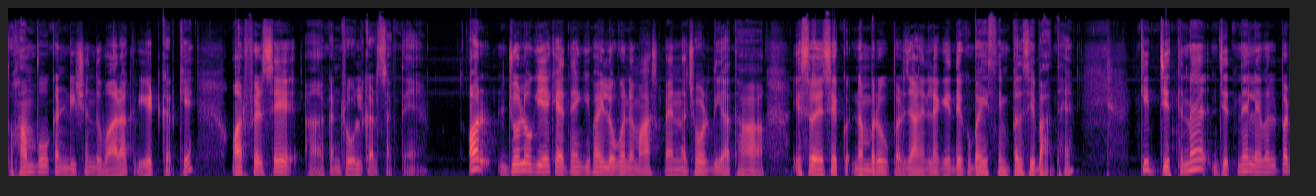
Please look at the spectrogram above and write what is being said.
तो हम वो कंडीशन दोबारा क्रिएट करके और फिर से कंट्रोल कर सकते हैं। और जो लोग ये कहते हैं कि भाई लोगों ने मास्क पहनना छोड़ दिया था, इस वजह से नंबर ऊपर जाने लगे। देखो भाई, सिंपल सी बात है कि जितना, जितने लेवल पर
